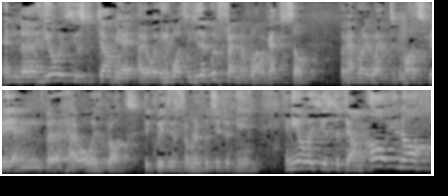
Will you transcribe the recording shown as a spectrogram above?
And uh, he always used to tell me, I, I, he was, he's a good friend of Lama so whenever I went to the monastery and uh, I always brought the greetings from Rinpoche to him, and he always used to tell me, oh, you know,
